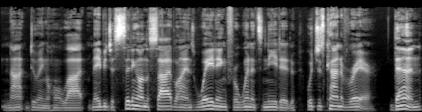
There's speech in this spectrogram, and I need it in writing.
not doing a whole lot, maybe just sitting on the sidelines, waiting for when it's needed, which is kind of rare. Then,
